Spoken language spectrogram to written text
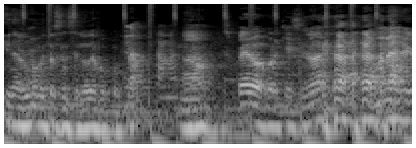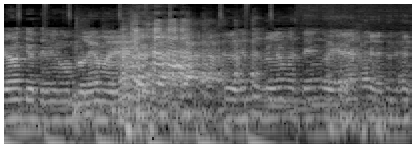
¿y en algún momento se enceló de Popoca? No, jamás. Ah, espero, porque si no, hermana, yo no quiero tener ningún problema, ¿eh? Suficientes problemas tengo ya.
